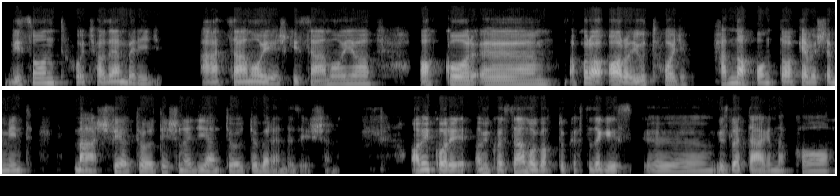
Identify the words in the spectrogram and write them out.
viszont hogyha az ember így átszámolja és kiszámolja, akkor, akkor arra jut, hogy hát naponta kevesebb, mint másfél töltésen egy ilyen töltőberendezésen. Amikor, amikor számolgattuk ezt az egész ö, üzletágnak a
